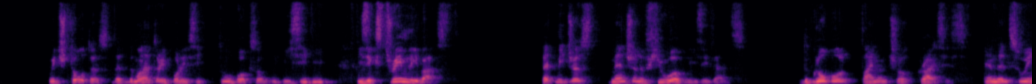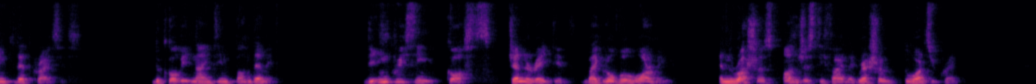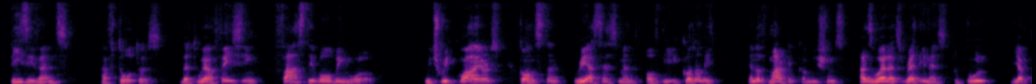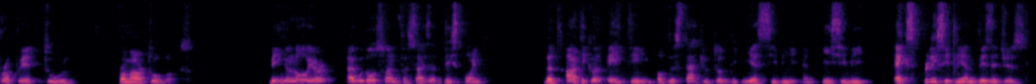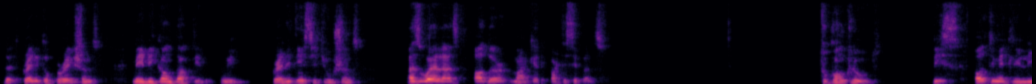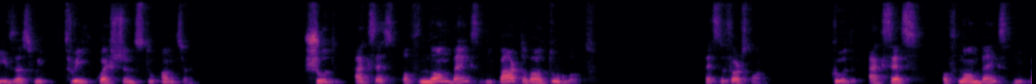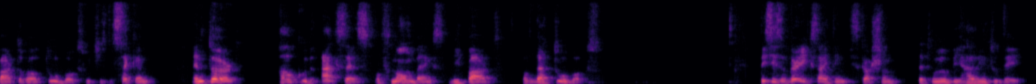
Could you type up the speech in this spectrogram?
which taught us that the monetary policy toolbox of the ECB is extremely vast. Let me just mention a few of these events. The global financial crisis and ensuing debt crisis, the COVID-19 pandemic, the increasing costs generated by global warming, and Russia's unjustified aggression towards Ukraine. These events have taught us that we are facing a fast evolving world, which requires constant reassessment of the economic and of market conditions, as well as readiness to pull the appropriate tool from our toolbox. Being a lawyer, I would also emphasize at this point that Article 18 of the Statute of the ESCB and ECB explicitly envisages that credit operations may be conducted with credit institutions as well as other market participants. To conclude, this ultimately leaves us with three questions to answer. Should access of non-banks be part of our toolbox? That's the first one. Could access of non-banks be part of our toolbox, which is the second? And third, how could access of non-banks be part of that toolbox? This is a very exciting discussion that we will be having today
